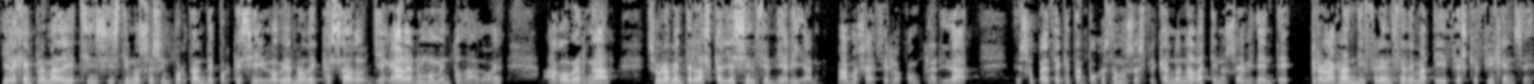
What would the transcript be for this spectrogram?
Y el ejemplo de Madrid, si insistimos, es importante, porque si el gobierno de Casado llegara en un momento dado ¿eh? a gobernar, seguramente las calles se incendiarían, vamos a decirlo con claridad. Eso parece que tampoco estamos explicando nada que no sea evidente. Pero la gran diferencia de matiz es que, fíjense,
